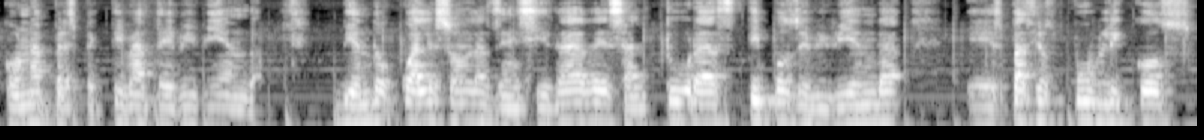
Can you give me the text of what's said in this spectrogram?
con una perspectiva de vivienda, viendo cuáles son las densidades, alturas, tipos de vivienda, eh, espacios públicos,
